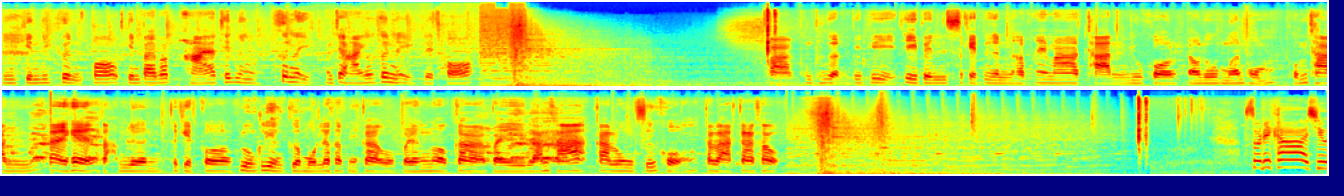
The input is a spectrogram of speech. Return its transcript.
ยิ่งกินที่งขึ้น พอกินไปปั๊บหายอาทิตย์หนึ่งขึ้นมาอีก มันจะหายก็ขึ้นมาอีกเลยท้อ ฝากเพื่อนๆพี่ๆที่เป็นสะเก็ดเงินครับให้มาทานยูคอร์ลองดูเหมือนผม ผมทานได้แค่3เดือนสะเก็ดก็ล่วงเกลี้ยงเกือบหมดแล้วครับเนี่ยกล้าออกไปข้างนอกกล้าไปร้านค้ากล้าลงซื้อของตลาดกล้าเข้า วัสดีค่ะ ชิว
